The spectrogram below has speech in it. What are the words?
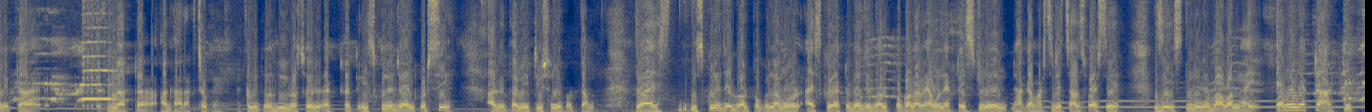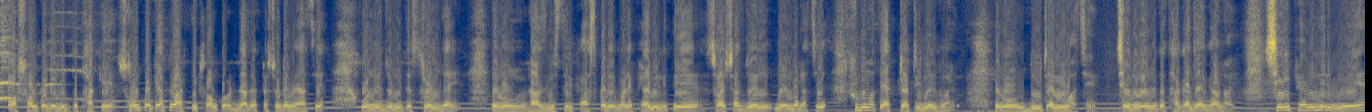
অনেকটা এগুলো একটা আগা রাখছে। আমি তো দুই বছর একটা স্কুলে জয়েন করছি, আগে তো আমি টিউশনি করতাম তো স্কুলে যে গল্প করলাম, ওর আজকেও একটা ব্যাচে গল্প করলাম, এমন একটা স্টুডেন্ট ঢাকা ভার্সিটির চান্স পাইছে যে স্টুডেন্টের বাবা নাই। এমন একটা আর্থিক অসংকটের মধ্যে থাকে। সংকটে এত আর্থিক সংকট, যার একটা ছোট ভাই আছে, অন্যের জমিতে শ্রম দেয় এবং রাজমিস্ত্রির কাজ করে। মানে ফ্যামিলিতে ছয় সাতজন মেম্বার আছে, শুধুমাত্র একটা টিনের ঘর এবং দুইটা রুম আছে। সেই রুমের ভিতরে থাকার জায়গা নয়। সেই ফ্যামিলির মেয়ে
